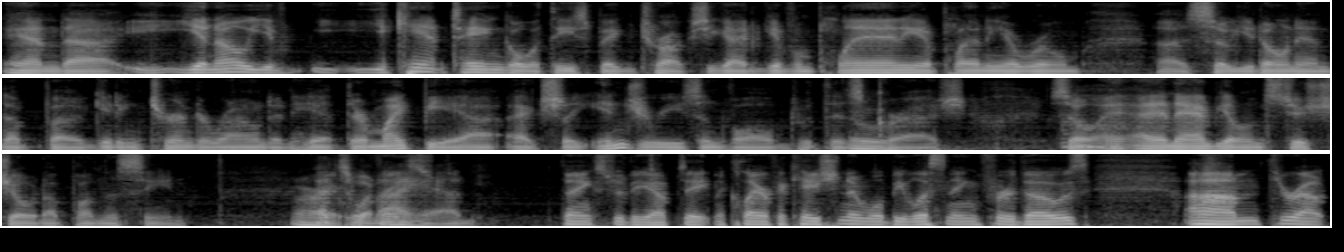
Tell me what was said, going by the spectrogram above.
And uh, you know you you can't tangle with these big trucks. You got to give them plenty of plenty of room, uh, so you don't end up uh, getting turned around and hit. There might be uh, actually injuries involved with this crash. So a- an ambulance just showed up on the scene. All right, That's well, what I had. Thanks for the update and the clarification, and we'll be listening for those um, throughout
